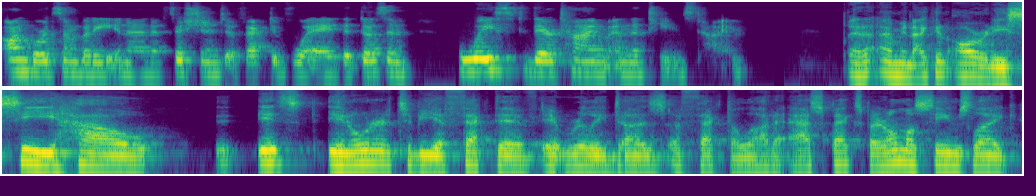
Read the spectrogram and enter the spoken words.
onboard somebody in an efficient, effective way that doesn't waste their time and the team's time. And I mean, I can already see how it's in order to be effective it really does affect a lot of aspects but it almost seems like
